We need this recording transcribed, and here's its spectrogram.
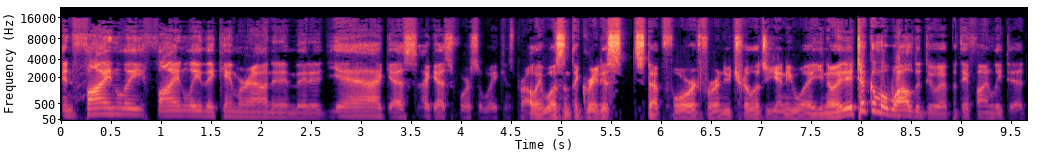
and finally, finally, they came around and admitted, yeah, I guess, I guess Force Awakens probably wasn't the greatest step forward for a new trilogy anyway. You know, it, it, took them a while to do it, but they finally did.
